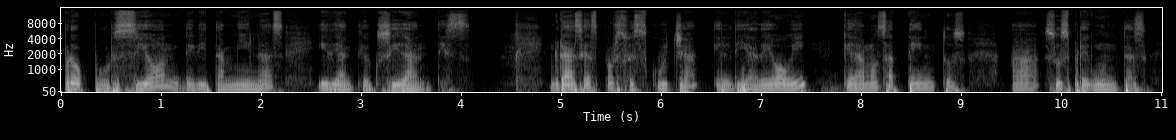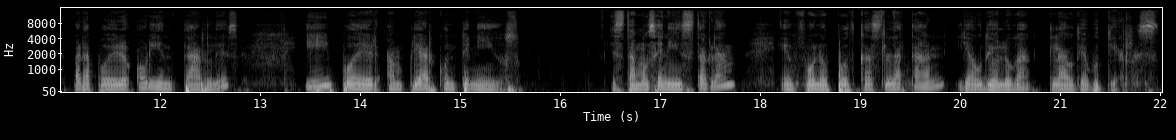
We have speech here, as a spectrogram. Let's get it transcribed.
proporción de vitaminas y de antioxidantes. Gracias por su escucha el día de hoy. Quedamos atentos a sus preguntas para poder orientarles y poder ampliar contenidos. Estamos en Instagram, en Fono Podcast Latán y audióloga Claudia Gutiérrez.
